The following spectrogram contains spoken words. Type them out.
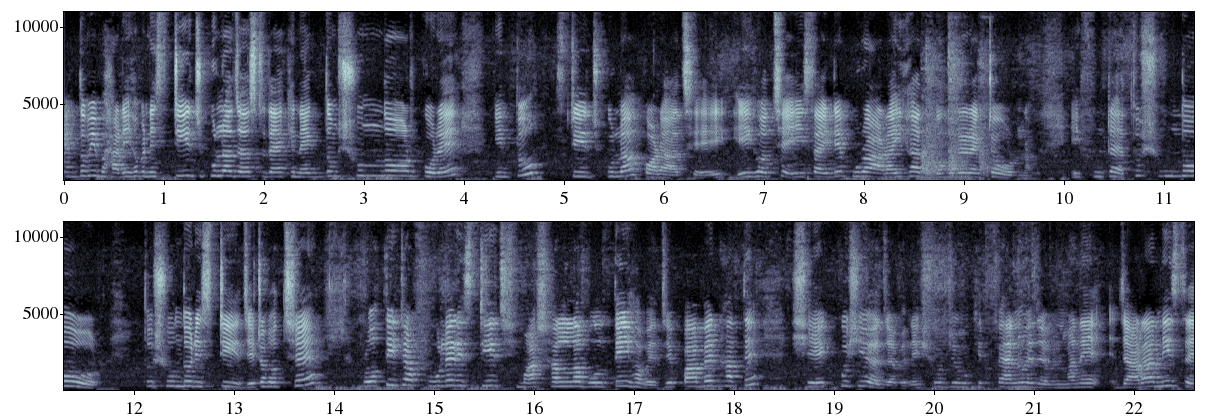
একদমই ভারী হবে না। স্টিচগুলো জাস্ট দেখেন, একদম সুন্দর করে কিন্তু স্টিচগুলো করা আছে। এই এই হচ্ছে এই সাইডে পুরো আড়াই হাত বহরের একটা ওড়না। এই ফুলটা এত সুন্দর এত সুন্দর স্টিচ। এটা হচ্ছে প্রতিটা ফুলের স্টিচ মাশাল্লাহ বলতেই হবে। যে পাবেন হাতে, সে খুশি হয়ে যাবেন, এই সূর্যমুখীর ফ্যান হয়ে যাবেন। মানে যারা নিছে,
